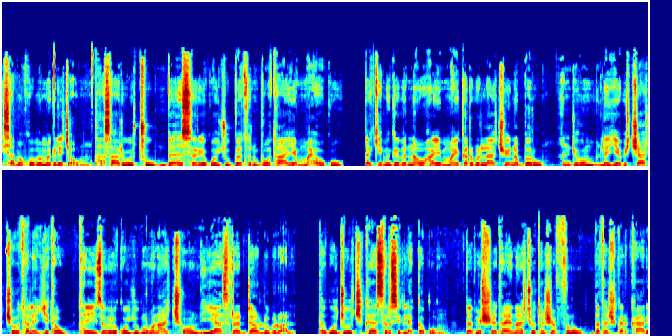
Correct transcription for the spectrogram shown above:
ኢሰመኮ በመግለጫውም ታሳሪዎቹ በእስር የቆዩበትን ቦታ የማያውቁ በቂ ምግብና ውሃ የማይቀርብላቸው የነበሩ እንዲሁም ለየብቻቸው ተለይተው ተይዘው የቆዩ መሆናቸውን ያስረዳሉ ብሏል። ተጎጂዎች ከእስር ሲለቀቁም በምሽት ዓይናቸው ተሸፍኖ በተሽከርካሪ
